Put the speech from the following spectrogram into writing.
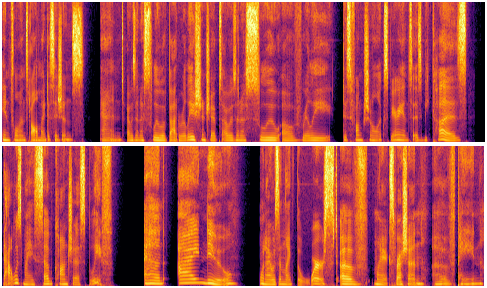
influenced all my decisions. And I was in a slew of bad relationships. I was in a slew of really dysfunctional experiences because that was my subconscious belief. And I knew when I was in like the worst of my expression of pain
